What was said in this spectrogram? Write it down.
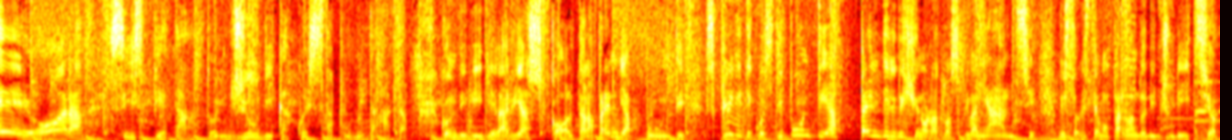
E ora sii spietato, giudica questa puntata. Condividila, riascoltala, prendi appunti, scriviti questi punti e appendili vicino alla tua scrivania. Anzi, visto che stiamo parlando di giudizio,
